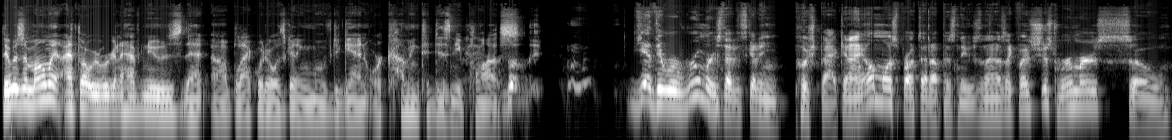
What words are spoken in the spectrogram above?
There was a moment I thought we were going to have news that uh, Black Widow was getting moved again or coming to Disney Plus. but- yeah, there were rumors that it's getting pushed back, and I almost brought that up as news, and I was like, but it's just rumors, so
